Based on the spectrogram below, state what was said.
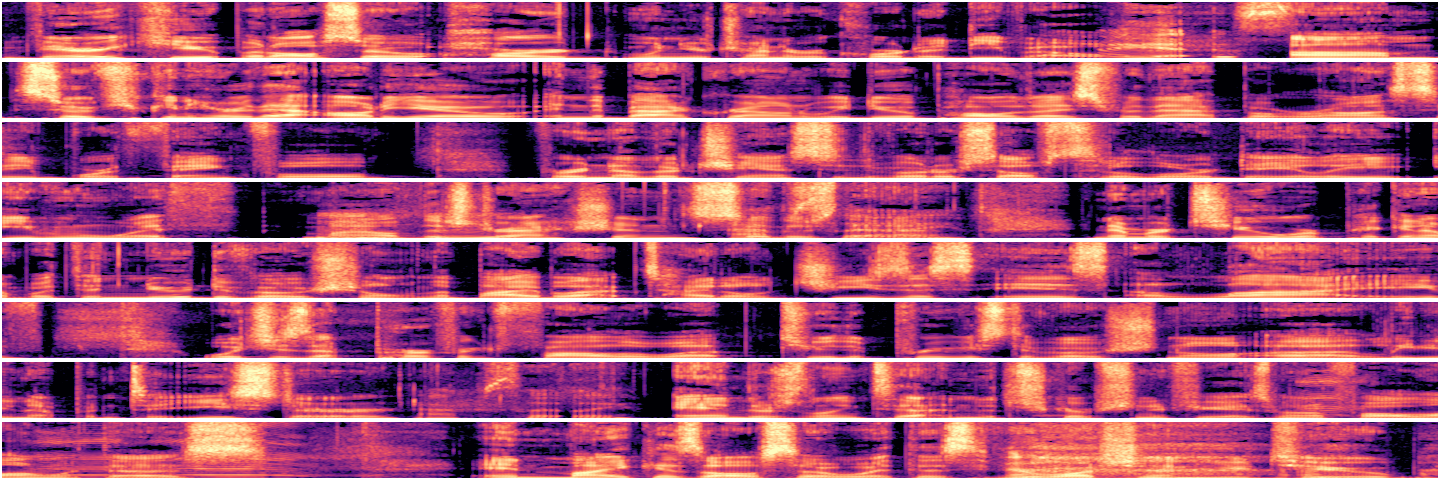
Very cute, but also hard when you're trying to record a Devo. Yes. Um, so if you can hear that audio in the background, we do apologize for that, but we're honestly we're thankful for another chance to devote ourselves to the Lord daily, even with mild distractions. So there's that. Number two, we're picking up with a new devotional in the Bible app titled "Jesus is Alive," which is a perfect follow up to the previous devotional uh, leading up into Easter. Absolutely. And there's a link to that in the description if you guys want to follow along with us. And Mike is also with us if you're watching on YouTube,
